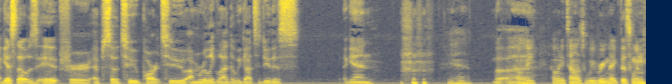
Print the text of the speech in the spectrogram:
I guess that was it for episode two, part two. I'm really glad that we got to do this again. yeah. but uh, how many how many times will we remake this one?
